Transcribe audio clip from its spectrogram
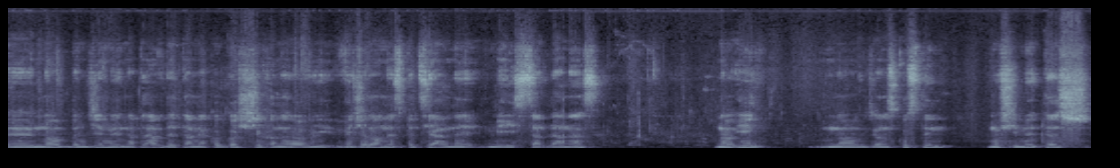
E, No, będziemy naprawdę tam jako goście honorowi, wydzielone specjalne miejsca dla nas. No i no, w związku z tym musimy też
